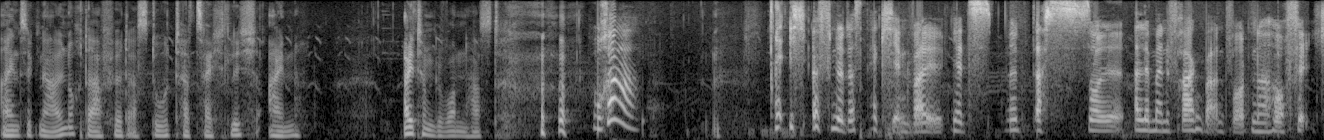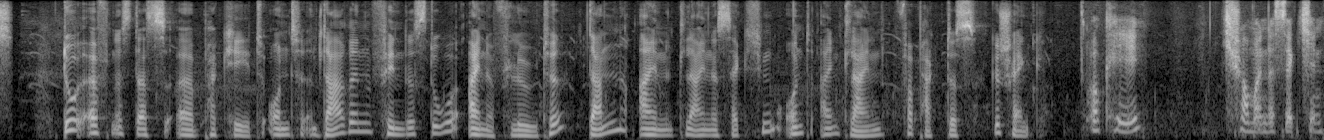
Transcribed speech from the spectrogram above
ein Signal noch dafür, dass du tatsächlich ein Item gewonnen hast. Hurra! Ich öffne das Päckchen, weil jetzt, ne, das soll alle meine Fragen beantworten, hoffe ich. Du öffnest das äh, Paket und darin findest du eine Flöte, dann ein kleines Säckchen und ein klein verpacktes Geschenk. Okay. Ich schau mal in das Säckchen.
